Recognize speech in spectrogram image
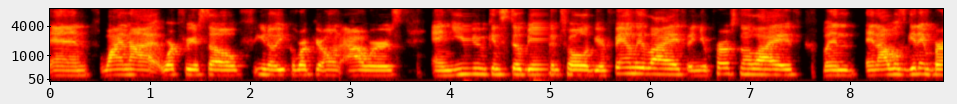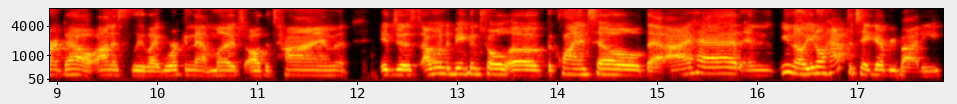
and why not work for yourself? You know you can work your own hours and you can still be in control of your family life and your personal life. And and i was getting burnt out honestly like working that much all the time. It just i wanted to be in control of the clientele that i had and you know you don't have to take everybody.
